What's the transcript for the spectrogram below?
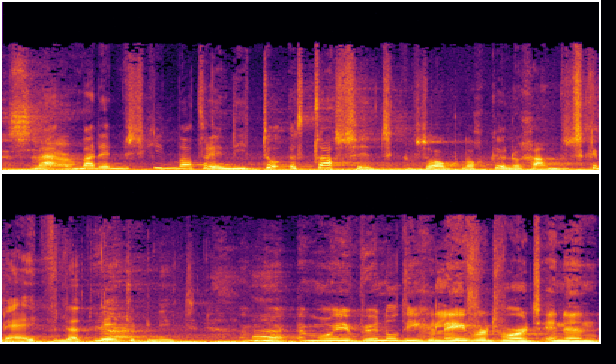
Dus, uh, Maar, maar misschien wat er in die tas zit, zou ik nog kunnen gaan beschrijven, dat Ja. weet ik niet. Een, mo- een mooie bundel die geleverd wordt in een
